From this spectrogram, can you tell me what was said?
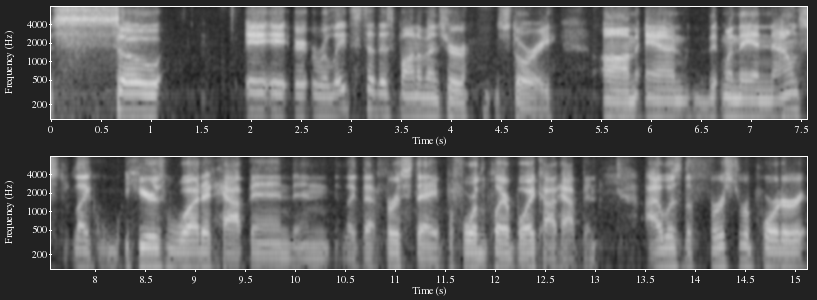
so it, it, it relates to this Bonaventure story. Um, and th- when they announced like here's what had happened and like that first day before the player boycott happened, I was the first reporter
